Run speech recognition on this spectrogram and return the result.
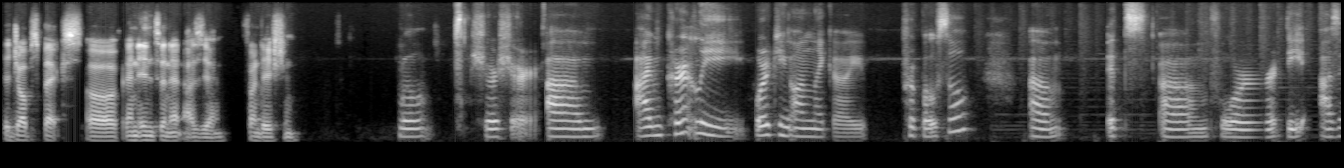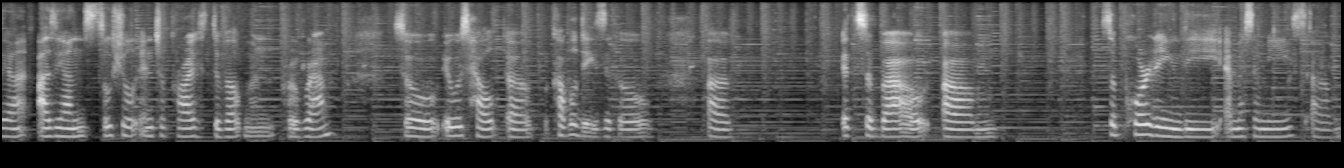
the job specs of an intern at ASEAN Foundation. Well, sure, sure. Um, I'm currently working on like a proposal. Um, it's um, for the ASEAN, ASEAN Social Enterprise Development Program. So it was held uh, a couple days ago. Uh, it's about um, supporting the MSMEs, um,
